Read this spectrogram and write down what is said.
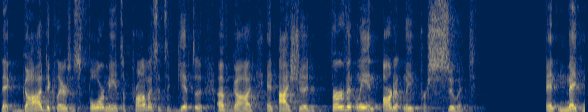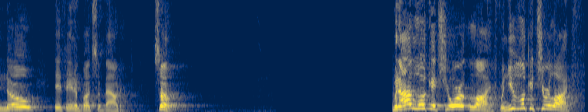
that God declares is for me. It's a promise, it's a gift of, of God, and I should fervently and ardently pursue it and make no if, and, buts about it. So, when I look at your life, when you look at your life,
